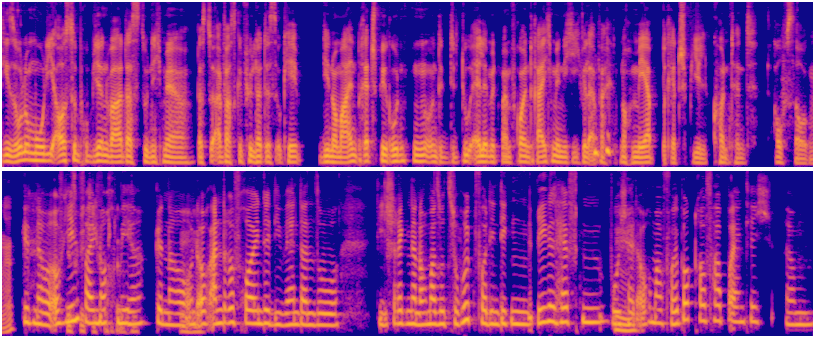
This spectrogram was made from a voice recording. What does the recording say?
die Solo-Modi auszuprobieren, war, dass du nicht mehr, dass du einfach das Gefühl hattest, okay, die normalen Brettspielrunden und die Duelle mit meinem Freund reichen mir nicht. Ich will einfach noch mehr Brettspiel-Content aufsaugen. Ne? Genau, auf jeden Fall noch mehr. Genau. Und Mhm. auch andere Freunde, die werden dann so, die schrecken dann auch mal so zurück vor den dicken Regelheften, wo ich Mhm. halt auch immer voll Bock drauf habe eigentlich. Ähm,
